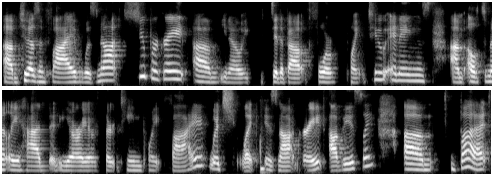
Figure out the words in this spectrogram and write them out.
Um, 2005 was not super great. Um, you know, he did about 4.2 innings. Um, ultimately had an ERA of 13.5 which like is not great, obviously. Um, but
